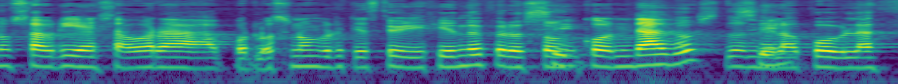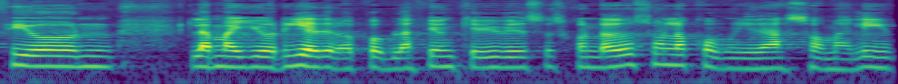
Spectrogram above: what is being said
no sabrías ahora por los nombres que estoy diciendo, pero son condados donde la población, la mayoría de la población que vive en esos condados son la comunidad somalí.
